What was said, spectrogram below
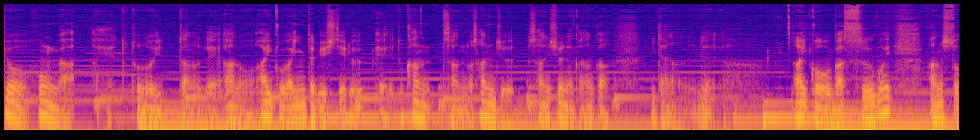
今日本が、えーと、届いたのであの愛子がインタビューしている、えーと、菅さんの33周年かなんかみたいなので愛子がすごいあの人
